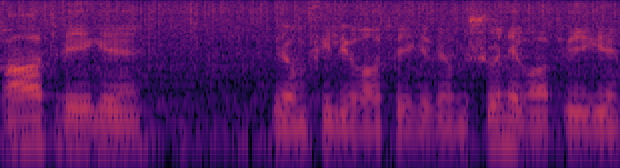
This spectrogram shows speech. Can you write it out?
Radwege, wir haben viele Radwege, wir haben schöne Radwege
